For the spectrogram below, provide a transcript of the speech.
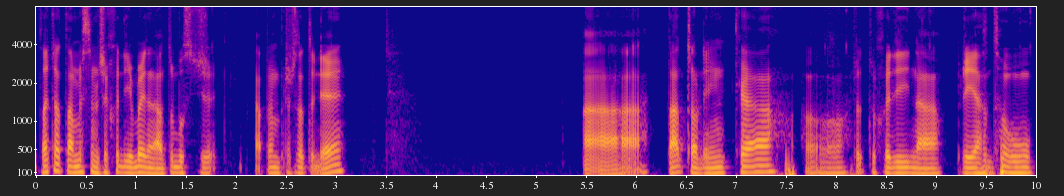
Zatiaľ tam myslím, že chodí iba jeden autobus, čiže chápem, prečo sa to deje. A táto linka, čo tu chodí na príjazdovú,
